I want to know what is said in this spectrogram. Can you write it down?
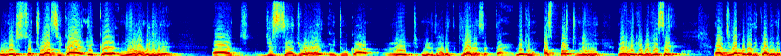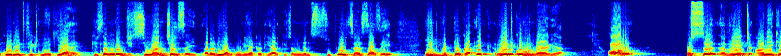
उन्नीस सौ चौरासी का एक नियमावली है जिससे जो है ईंटों का रेट निर्धारित किया जा सकता है, लेकिन स्पष्ट नहीं रहने की वजह से जिला पदाधिकारी ने कोई रेट फिक्स नहीं किया है। किशनगंज सीमांचल सहित अररिया, पूर्णिया, कटिहार, किशनगंज, सुपौल, सहरसा से ईंट भट्टों का एक रेट को मंगवाया गया। और उस रेट आने के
